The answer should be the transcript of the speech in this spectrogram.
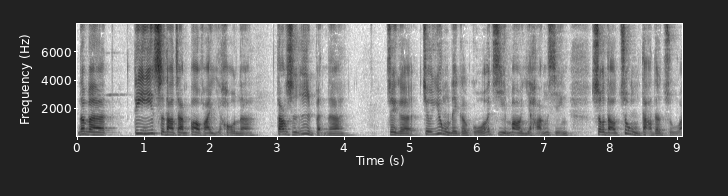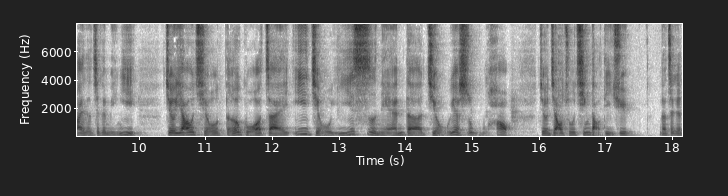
那么第一次大战爆发以后呢，当时日本呢，这个就用那个国际贸易航行受到重大的阻碍的这个名义，就要求德国在一九一四年的九月十五号就交出青岛地区。那这个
